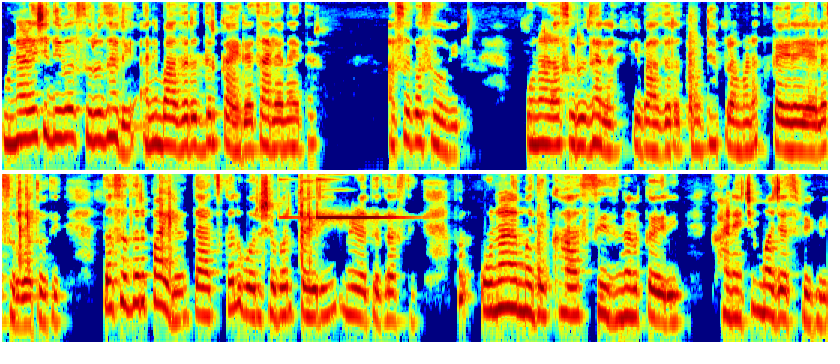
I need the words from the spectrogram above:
उन्हाळ्याचे दिवस सुरू झाले आणि बाजारात जर कैऱ्याच आल्या नाही तर? असं कसं होईल? उन्हाळा सुरू झाला की बाजारात मोठ्या प्रमाणात कैऱ्या यायला सुरुवात होते. तसं जर पाहिलं तर आजकाल वर्षभर कैरी मिळतच असते. पण उन्हाळ्यामध्ये खास सीझनल कैरी खाण्याची मजाच वेगळी.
